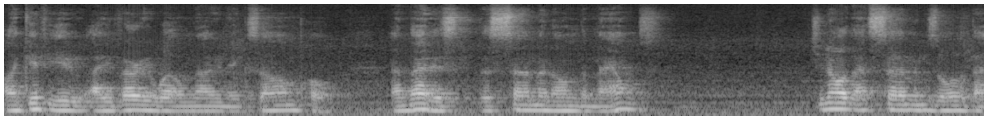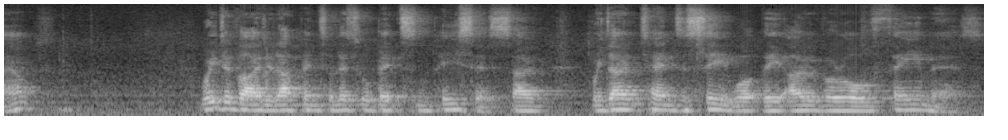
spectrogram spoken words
I'll give you a very well known example, and that is the Sermon on the Mount. Do you know what that sermon's all about? We divide it up into little bits and pieces, so we don't tend to see what the overall theme is.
